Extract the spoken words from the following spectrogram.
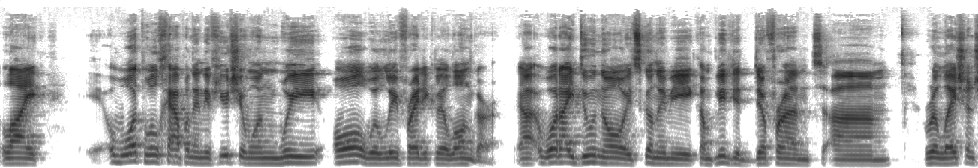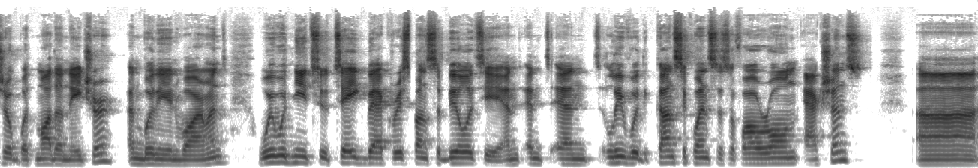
like what will happen in the future when we all will live radically longer uh, what I do know it's going to be completely different um, relationship with Mother Nature and with the environment. We would need to take back responsibility and and and live with the consequences of our own actions uh,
